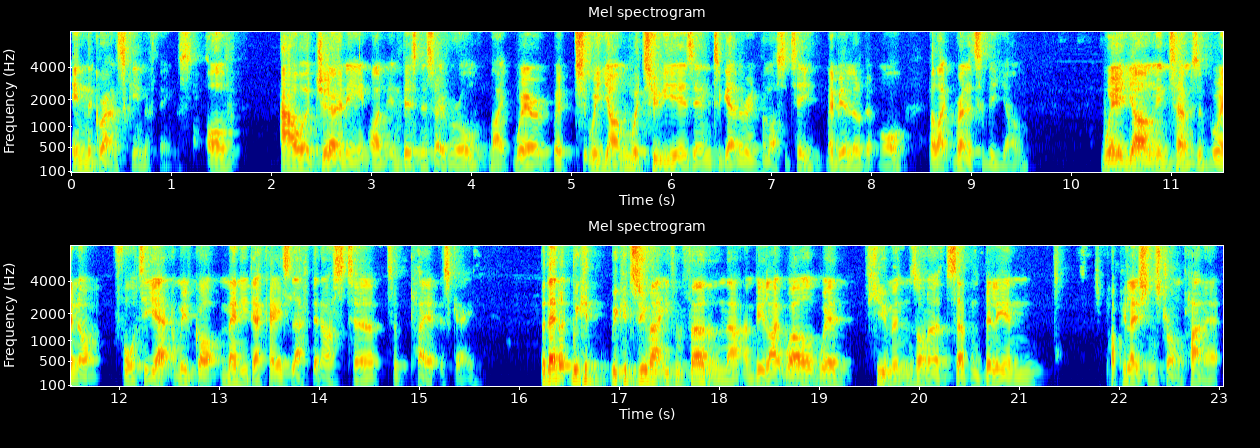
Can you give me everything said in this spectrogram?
in the grand scheme of things of our journey on in business overall. Like we're we're t- we're young, we're two years in together in Velocity, maybe a little bit more, but like relatively young. We're young in terms of we're not 40 yet, and we've got many decades left in us to to play at this game. But then we could we could zoom out even further than that and be like, well, we're humans on a seven billion population strong planet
